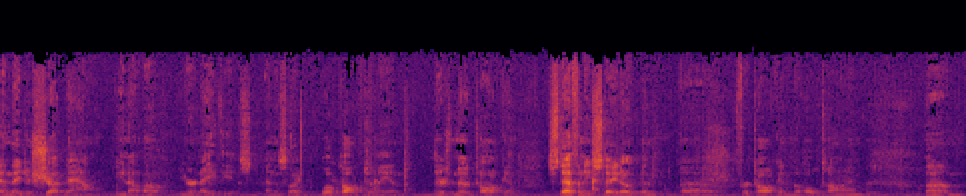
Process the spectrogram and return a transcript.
and they just shut down. You know, oh, you're an atheist, and it's like, well, talk to me, and there's no talking. Stephanie stayed open uh, for talking the whole time. Um,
